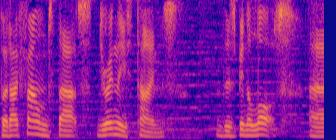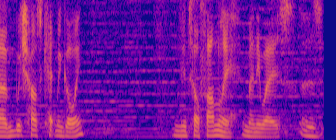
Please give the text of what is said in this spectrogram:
But I found that during these times, there's been a lot um, which has kept me going. The Intel family, in many ways, is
